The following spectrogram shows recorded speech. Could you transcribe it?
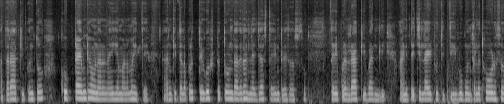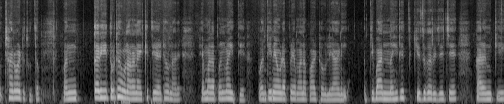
आता राखी पण तो खूप टाईम ठेवणार नाही हे मला माहिती आहे. कारण की त्याला प्रत्येक गोष्ट तोंडात घालण्यात जास्त इंटरेस्ट असतो. तरी पण राखी बांधली आणि त्याची लाइट होती ती बघून त्याला थोडंसं छान वाटत होतं. पण तरीही तो ठेवणार नाही किती वेळ ठेवणार आहे हे मला पण माहिती आहे पण तिने एवढ्या प्रेमानं पाठवली आणि ती बांधणंही तितकीच गरजेचे आहे. कारण की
